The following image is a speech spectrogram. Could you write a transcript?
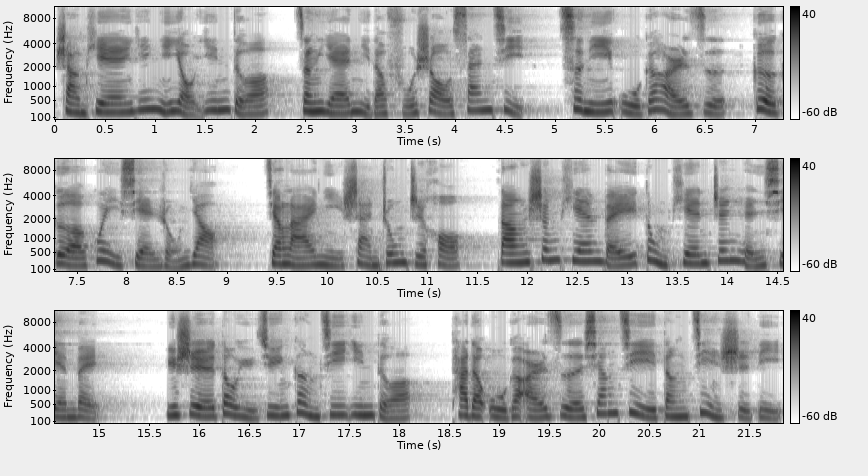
上天因你有阴德，增延你的福寿三纪，赐你五个儿子，个个贵显荣耀。将来你善终之后，当升天为洞天真人仙位。”于是窦禹君更积阴德，他的五个儿子相继登进士第，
